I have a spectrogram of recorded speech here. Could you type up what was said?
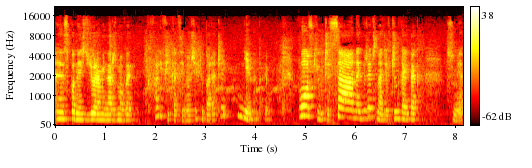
e, spodnie z dziurami na rozmowę kwalifikacyjną się chyba raczej nie nadają. Włoski uczesane, grzeczna dziewczynka i tak w sumie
